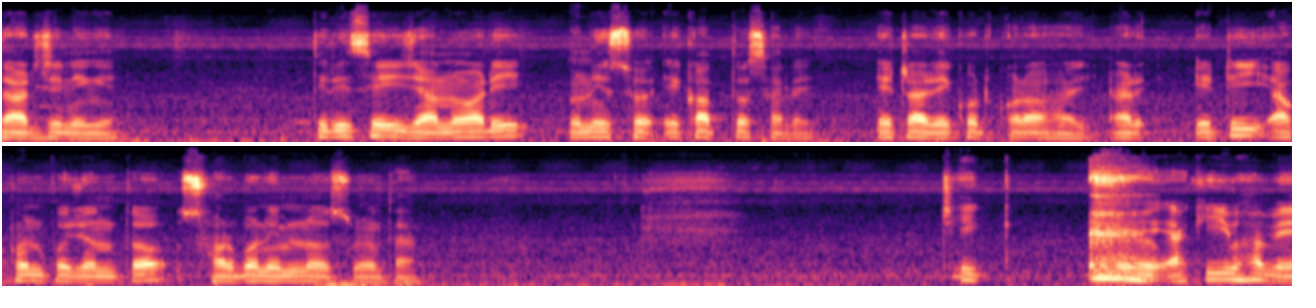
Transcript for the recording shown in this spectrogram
দার্জিলিংয়ে। তিরিশেই জানুয়ারি উনিশশো একাত্তর সালে এটা রেকর্ড করা হয়, আর এটি এখন পর্যন্ত সর্বনিম্ন উষ্ণতা। ঠিক একইভাবে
